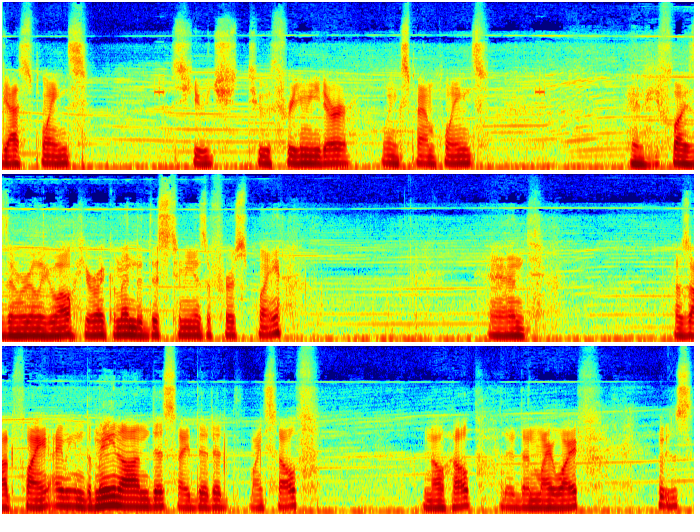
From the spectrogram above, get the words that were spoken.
gas planes it's huge two three meter wingspan planes and he flies them really well. He recommended this to me as a first plane. And I was out flying I mean the main on this I did it myself no help other than my wife who's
